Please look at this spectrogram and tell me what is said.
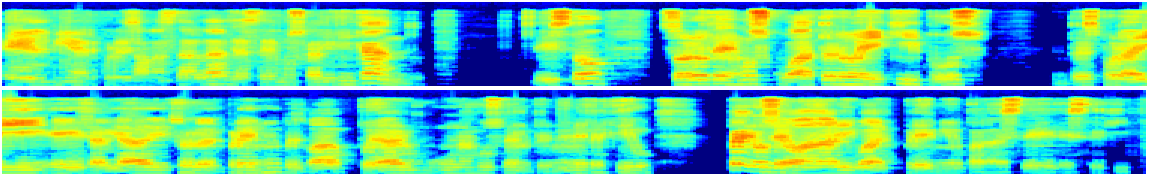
el miércoles a más tardar ya estemos calificando. ¿Listo? Solo tenemos cuatro equipos. Entonces por ahí eh, se había dicho lo del premio, pues va, puede haber un ajuste en el premio en efectivo, pero se va a dar igual premio para este, este equipo.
